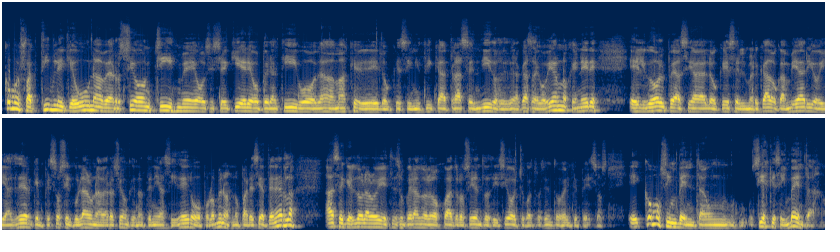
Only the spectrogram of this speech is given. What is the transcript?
¿cómo es factible que una versión chisme o si se quiere operativo, nada más que de lo que significa trascendidos desde la Casa de Gobierno, genere el golpe hacia lo que es el mercado cambiario y ayer que empezó a circular una versión que no tenía asidero o por lo menos no parecía tenerla, hace que el dólar hoy esté superando los 418, 420 pesos. Eh, ¿Cómo se inventa un, si es que se inventa,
